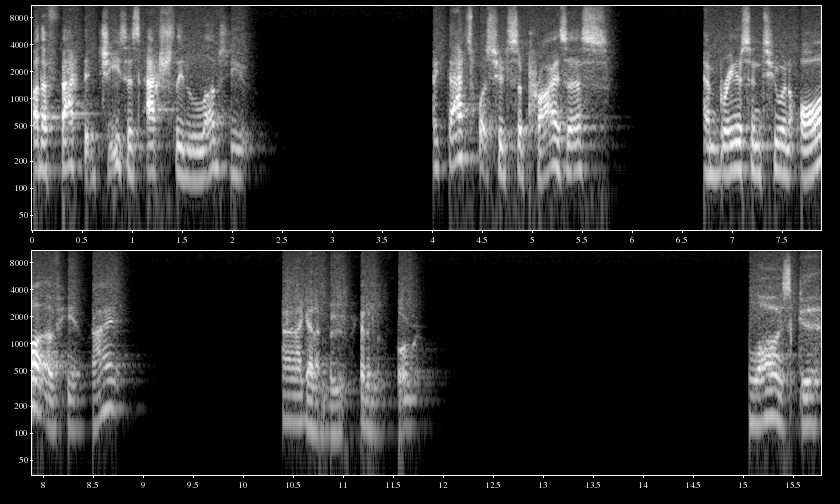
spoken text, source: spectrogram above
by the fact that Jesus actually loves you. Like that's what should surprise us and bring us into an awe of him, right? Ah, I gotta move, I gotta move forward. Law is good.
